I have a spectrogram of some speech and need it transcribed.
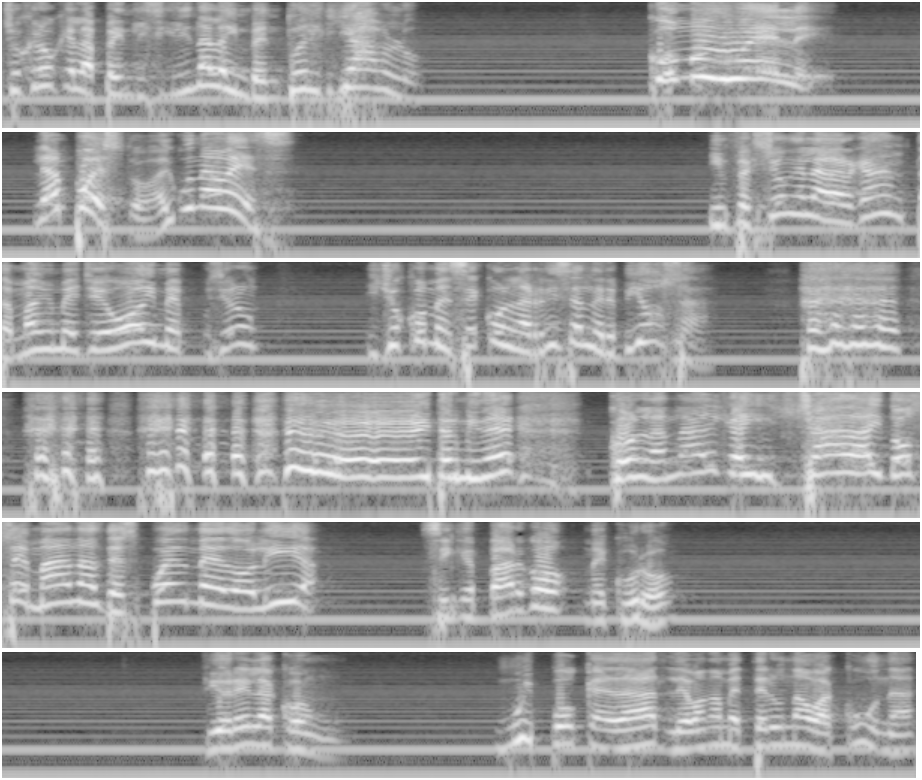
Yo creo que la penicilina la inventó el diablo. ¿Cómo duele? ¿Le han puesto alguna vez? Infección en la garganta. Mami me llevó y me pusieron y yo comencé con la risa nerviosa. y terminé con la nalga hinchada y dos semanas después me dolía. Sin embargo, me curó. Fiorella con muy poca edad le van a meter una vacuna,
